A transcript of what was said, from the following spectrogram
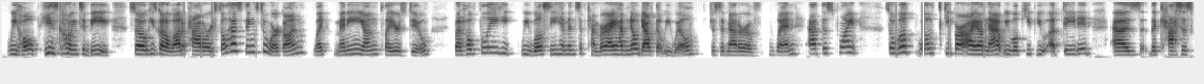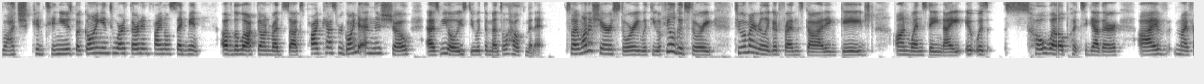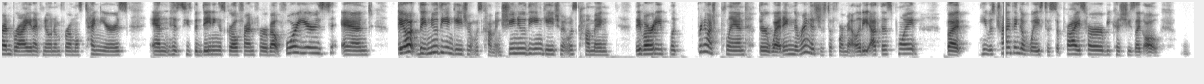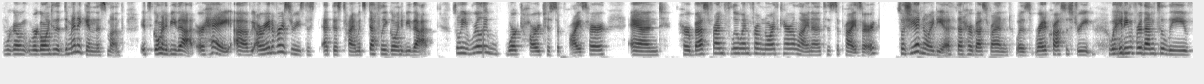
we hope he's going to be. So he's got a lot of power. He still has things to work on, like many young players do but hopefully he we will see him in September. I have no doubt that we will. Just a matter of when at this point. So we'll we'll keep our eye on that. We will keep you updated as the Casas watch continues. But going into our third and final segment of the Locked On Red Sox podcast, we're going to end this show as we always do with the mental health minute. So I want to share a story with you, a feel good story. Two of my really good friends got engaged on Wednesday night. It was so well put together. I've my friend Brian, I've known him for almost 10 years and his he's been dating his girlfriend for about 4 years and they are, they knew the engagement was coming. She knew the engagement was coming. They've already like pretty much planned their wedding. The ring is just a formality at this point, but he was trying to think of ways to surprise her because she's like, "Oh, we're going we're going to the Dominican this month. It's going to be that." Or, "Hey, uh, our anniversary is this at this time. It's definitely going to be that." So he really worked hard to surprise her. And her best friend flew in from North Carolina to surprise her. So she had no idea that her best friend was right across the street waiting for them to leave.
